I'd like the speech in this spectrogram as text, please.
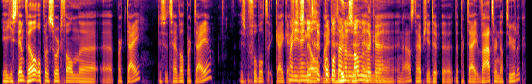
ja, je stemt wel op een soort van eh, partij. Dus het zijn wel partijen. Dus bijvoorbeeld, ik kijk even zijn niet snel bij de gekoppeld aan Hunze landelijke- En, eh, en Aas. Daar heb je de, eh, de partij Water Natuurlijk.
